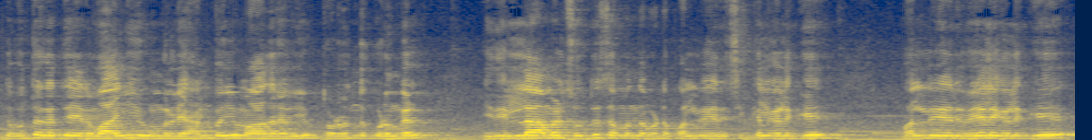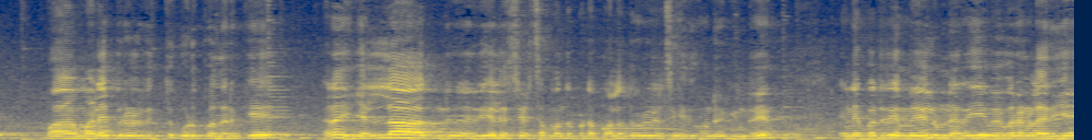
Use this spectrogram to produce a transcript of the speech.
இந்த புத்தகத்தை வாங்கி உங்களுடைய அன்பையும் ஆதரவையும் தொடர்ந்து கொடுங்கள். இது இல்லாமல் சொத்து சம்பந்தப்பட்ட பல்வேறு சிக்கல்களுக்கு பல்வேறு வேலைகளுக்கு ம மனைப்பிரிவுகள் விற்று கொடுப்பதற்கு ஏன்னா எல்லா ரியல் எஸ்டேட் சம்பந்தப்பட்ட பல தொழில்கள் செய்து கொண்டிருக்கின்றேன். என்னை பற்றி மேலும் நிறைய விவரங்கள் அறிய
